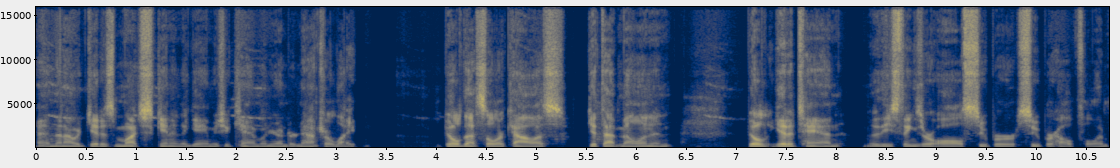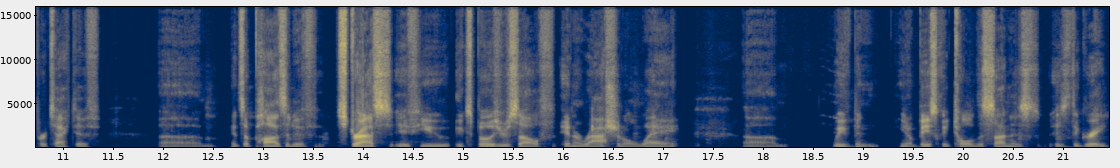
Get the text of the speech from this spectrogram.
and then I would get as much skin in the game as you can when you're under natural light. Build that solar callus, get that melanin, build get a tan. These things are all super super helpful and protective. Um, it's a positive stress if you expose yourself in a rational way. Um, we've been you know basically told the sun is is the great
